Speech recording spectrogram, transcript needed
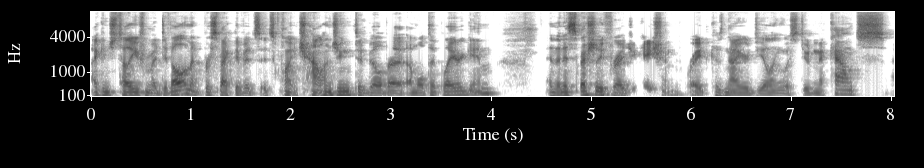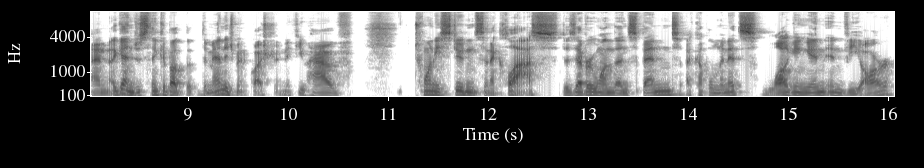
I can just tell you from a development perspective, it's it's quite challenging to build a, a multiplayer game, and then especially for education, right? Because now you're dealing with student accounts, and again, just think about the, the management question. If you have 20 students in a class, does everyone then spend a couple minutes logging in in VR?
